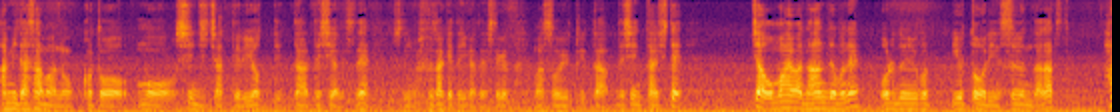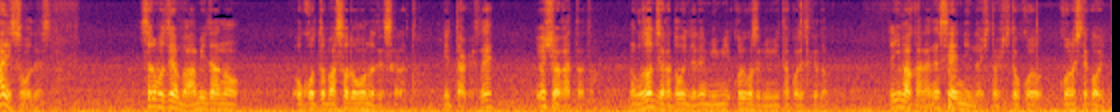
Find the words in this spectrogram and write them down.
阿弥陀様のことをもう信じちゃってるよって言った弟子がですねちょっと今ふざけた言い方でしたけど、まあ、そう言った弟子に対してじゃあお前は何でもね俺の言う言う通りにするんだなと。はいそうですと。それも全部阿弥陀のお言葉そのものですからと。言ったわけですね。よし分かったと。ご存知の方多いんでね耳これこそ耳たこですけど。で今からね1000人の人人殺してこいって。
